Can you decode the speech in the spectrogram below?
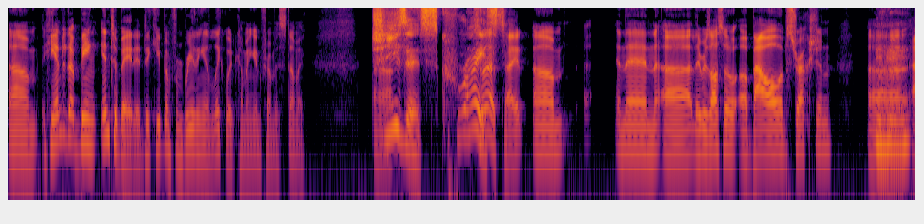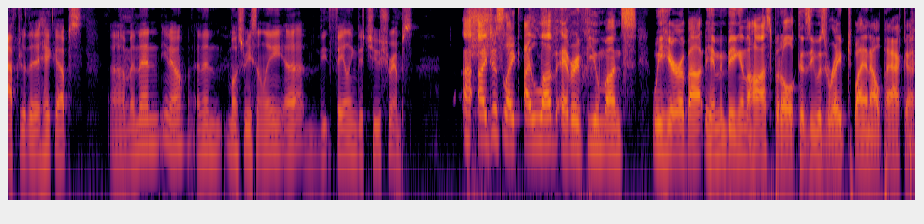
Um, he ended up being intubated to keep him from breathing in liquid coming in from his stomach. Jesus So that's Christ. tight. Um, and then uh, there was also a bowel obstruction uh, Mm-hmm. after the hiccups. Um, and then, you know, and then most recently, uh, the, failing to chew shrimps. I, I just like I love every few months we hear about him and being in the hospital because he was raped by an alpaca,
